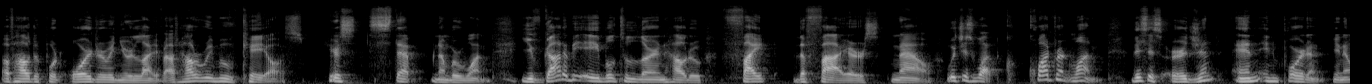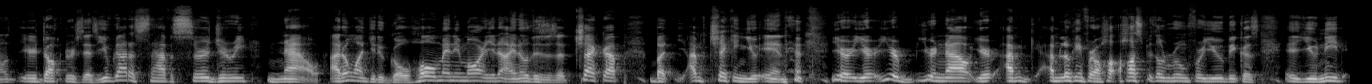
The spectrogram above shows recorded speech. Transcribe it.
of how to put order in your life, of how to remove chaos. Here's step number one. You've got to be able to learn how to fight the fires now, which is what? Quadrant one. This is urgent and important. You know, your doctor says you've got to have surgery now. I don't want you to go home anymore. You know, I know this is a checkup, but I'm checking you in. you're you're you're you're now you're I'm I'm looking for a hospital room for you because you need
